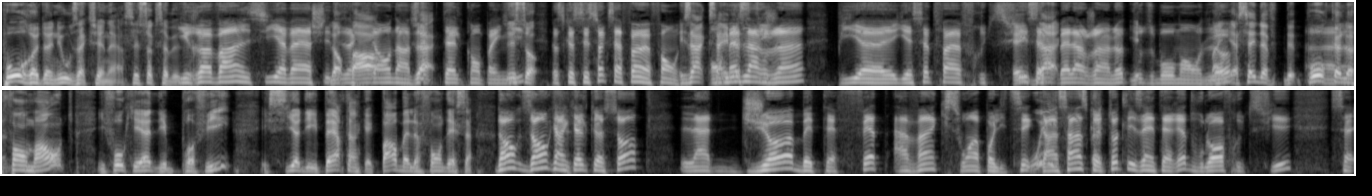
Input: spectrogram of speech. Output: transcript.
pour redonner aux actionnaires. C'est ça que ça veut Il dire. revend s'il avait acheté Leur des part, actions dans telle, telle compagnie. C'est ça. Parce que c'est ça que ça fait un fonds. Exact, On ça met de l'argent, puis euh, il essaie de faire fructifier Exact. cet bel argent-là, tout Il- du beau Ben, monde-là. il essaie de, pour que Euh, le fonds monte, il faut qu'il y ait des profits. Et s'il y a des pertes en quelque part, ben, le fonds descend. donc, donc, en quelque sorte, la job était faite avant qu'il soit en politique. Oui. Dans le sens que Ben- tous les intérêts de vouloir fructifier, ça-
